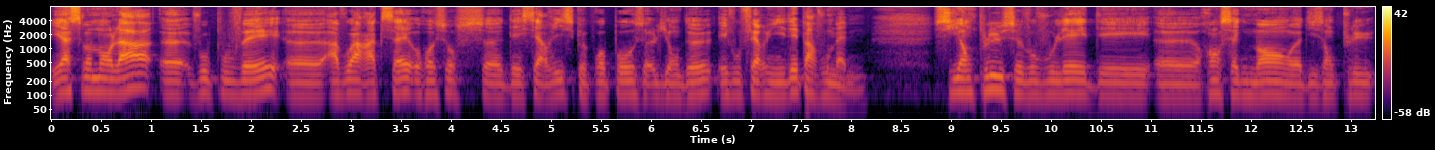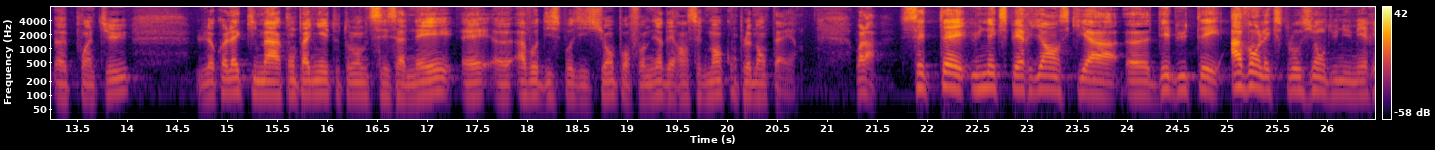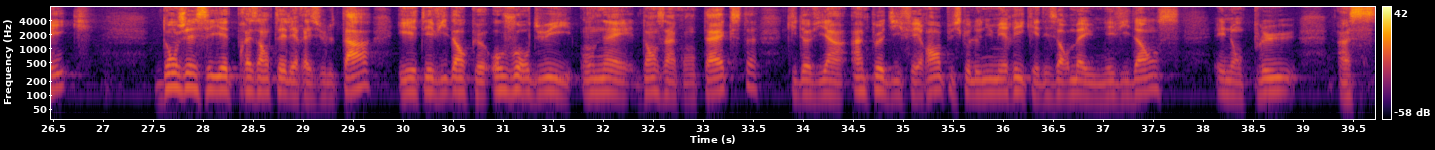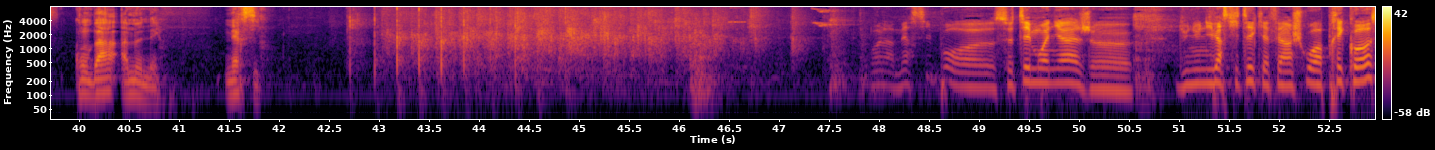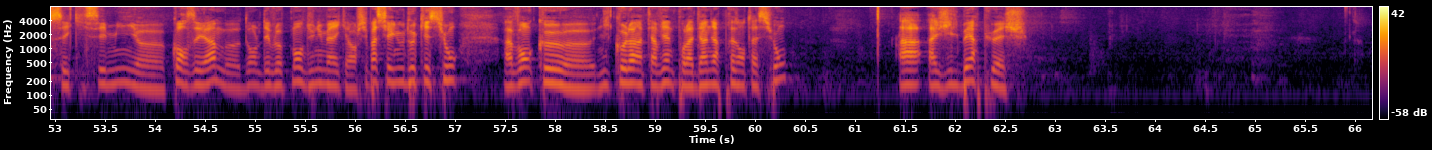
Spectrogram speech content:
Et à ce moment-là, euh, vous pouvez euh, avoir accès aux ressources des services que propose Lyon 2 et vous faire une idée par vous-même. Si en plus vous voulez des renseignements, disons, plus pointus, le collègue qui m'a accompagné tout au long de ces années est euh, à votre disposition pour fournir des renseignements complémentaires. Voilà, c'était une expérience qui a euh, débuté avant l'explosion du numérique, dont j'ai essayé de présenter les résultats. Il est évident qu'aujourd'hui, on est dans un contexte qui devient un peu différent, puisque le numérique est désormais une évidence et non plus un combat à mener. Merci. Merci pour euh, ce témoignage euh, d'une université qui a fait un choix précoce et qui s'est mis euh, corps et âme dans le développement du numérique. Alors, je ne sais pas s'il y a une ou deux questions avant que Nicolas intervienne pour la dernière présentation. À, Gilbert Puech.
